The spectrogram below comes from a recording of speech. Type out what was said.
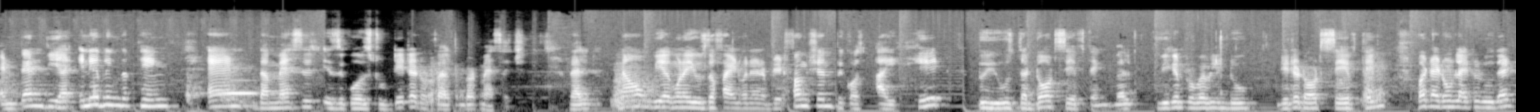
and then we are enabling the thing and the message is equals to data.welcome.message well now we are going to use the find one and update function because i hate to use the dot save thing. Well we can probably do data dot save thing but i don't like to do that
